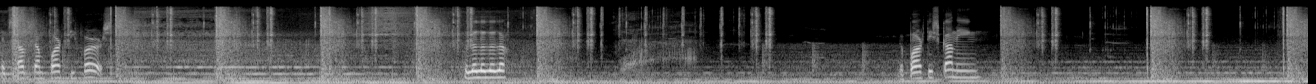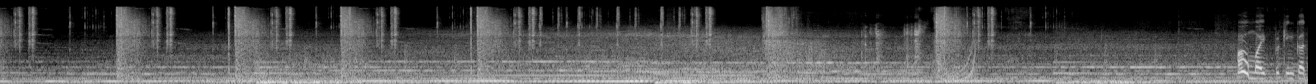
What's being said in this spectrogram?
let's have some party first. La la la la. The party's coming. Oh my freaking god.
